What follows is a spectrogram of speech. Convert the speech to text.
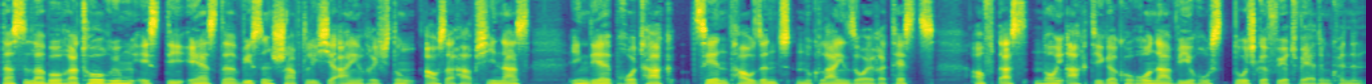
Das Laboratorium ist die erste wissenschaftliche Einrichtung außerhalb Chinas, in der pro Tag 10.000 Nukleinsäure-Tests auf das neuartige Coronavirus durchgeführt werden können.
